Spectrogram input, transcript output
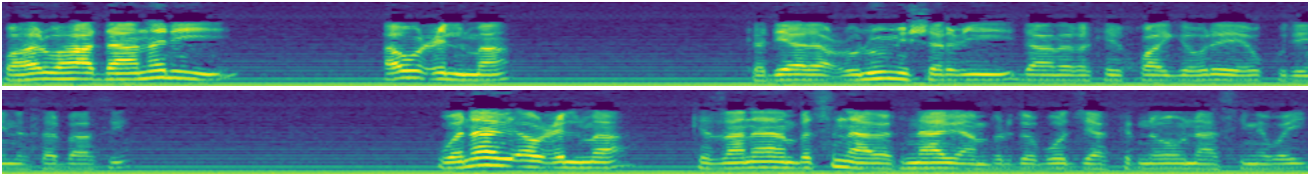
و هەروەها دانەری ئەو علمە کە دیارە علومی شەرعی دانەرەکەی خی گەورەیە و کودەینە سەرباسی و ناوی ئەو علمە کە زانایان بە چ ناوێک ناویان بردو بۆ جیاکردنەوە و ناسینەوەی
